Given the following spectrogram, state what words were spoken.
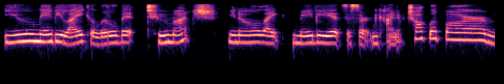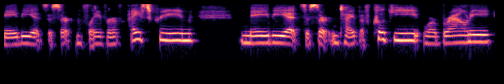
you maybe like a little bit too much, you know, like maybe it's a certain kind of chocolate bar, maybe it's a certain flavor of ice cream, maybe it's a certain type of cookie or brownie,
